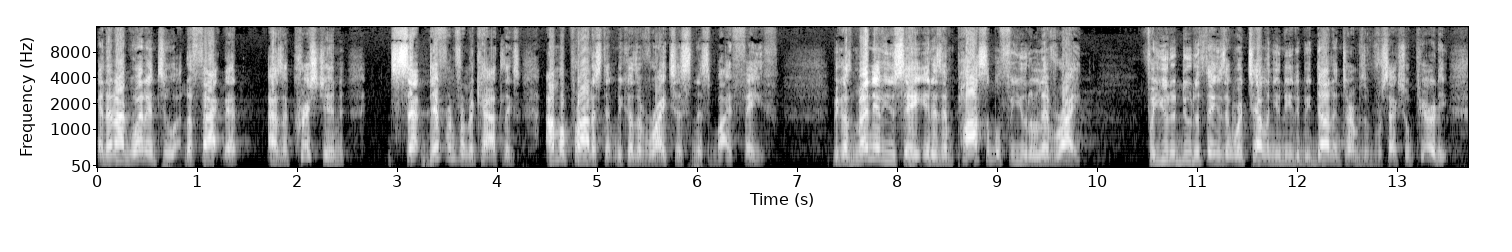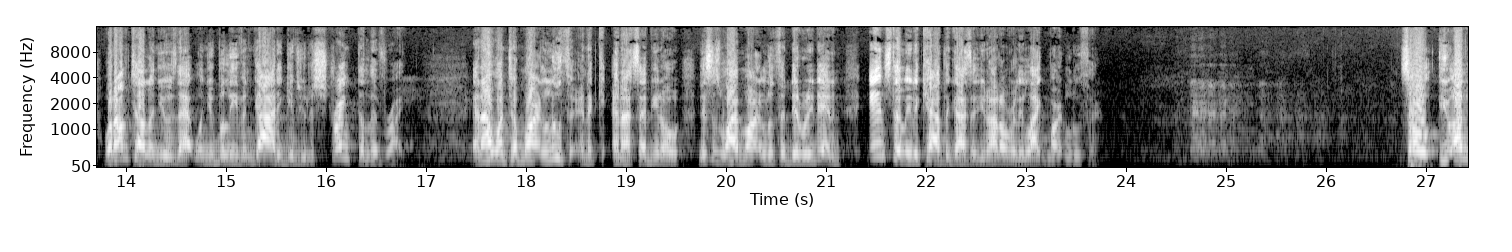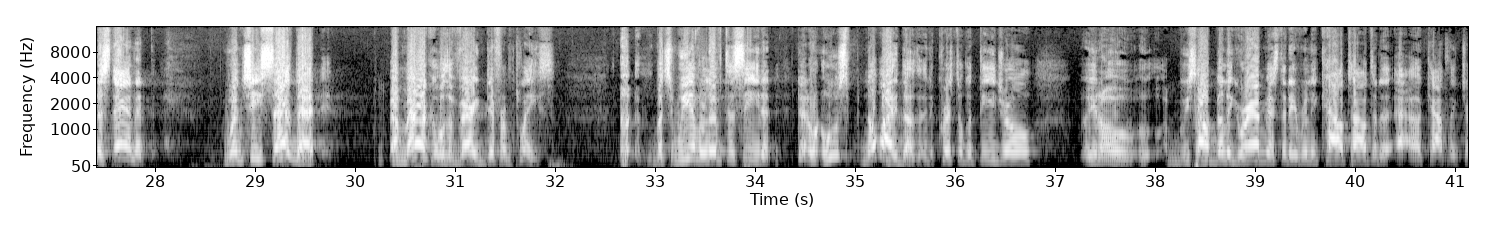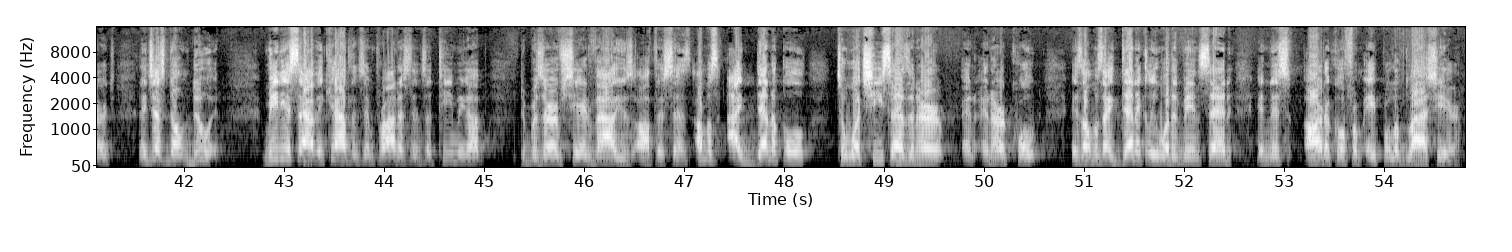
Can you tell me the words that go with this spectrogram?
And then I went into the fact that as a Christian, set different from the Catholics, I'm a Protestant because of righteousness by faith. Because many of you say it is impossible for you to live right, for you to do the things that we're telling you need to be done in terms of sexual purity. What I'm telling you is that when you believe in God, He gives you the strength to live right. And I went to Martin Luther and, and I said, you know, this is why Martin Luther did what he did. And instantly the Catholic guy said, you know, I don't really like Martin Luther. so you understand that when she said that, America was a very different place. but we have lived to see that nobody does it. The Crystal Cathedral, you know, we saw Billy Graham yesterday really kowtow to the uh, Catholic Church. They just don't do it. Media savvy Catholics and Protestants are teaming up to preserve shared values, author says. Almost identical to what she says in her, in, in her quote, is almost identically what is being said in this article from April of last year.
